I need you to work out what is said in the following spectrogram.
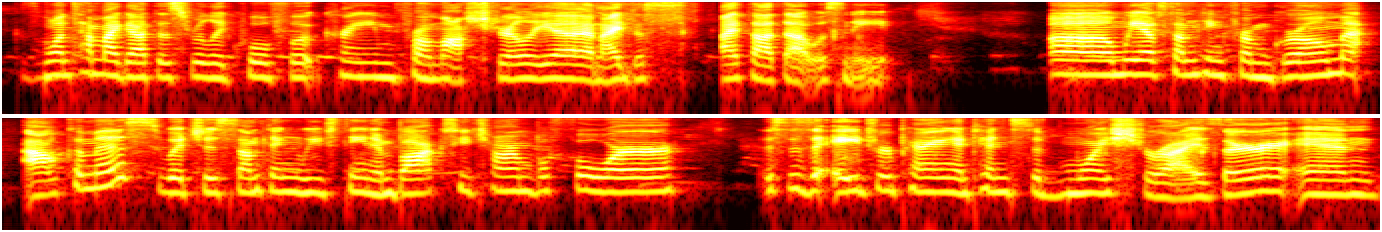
because one time I got this really cool foot cream from Australia and I just I thought that was neat. Um, we have something from Grown Alchemist, which is something we've seen in BoxyCharm before. This is an age repairing intensive moisturizer and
